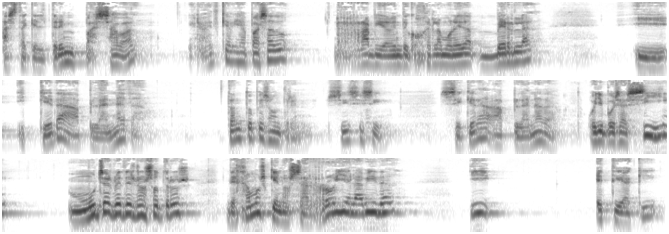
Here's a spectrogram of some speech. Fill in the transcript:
hasta que el tren pasaba y una vez que había pasado, rápidamente coger la moneda, verla y, queda aplanada. ¿Tanto pesa un tren? Sí, sí, sí. Se queda aplanada. Oye, pues así muchas veces nosotros dejamos que nos arrolle la vida y este aquí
